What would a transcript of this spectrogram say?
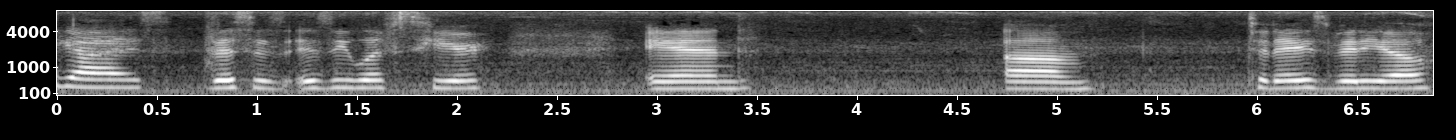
guys, this is Izzy Lifts here, and um, today's video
